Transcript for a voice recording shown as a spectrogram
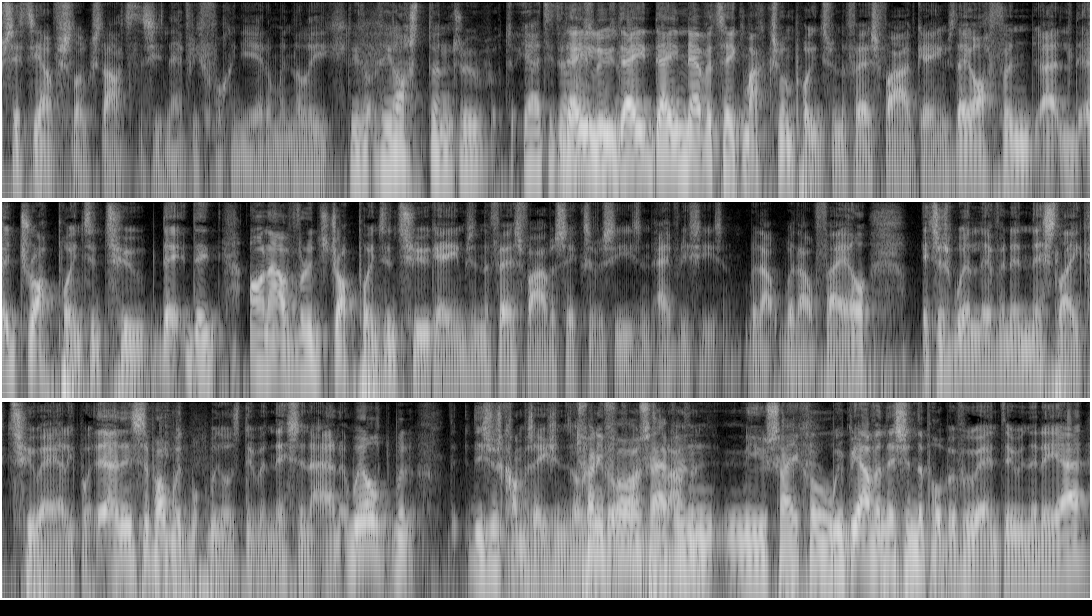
City have slow starts to the season every fucking year and win the league. He, he lost drew. Yeah. They last lo- season. they they never take maximum points from the first five games. They often uh, uh, drop points in two. They, they on average drop points in two games in the first five or six of a season every season without without fail. It's just we're living in this like too early point. And this is the problem with, with us doing this and and we'll, we'll there's just conversations. Twenty four seven news cycle. We'd be having this in the pub if we weren't doing it here,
